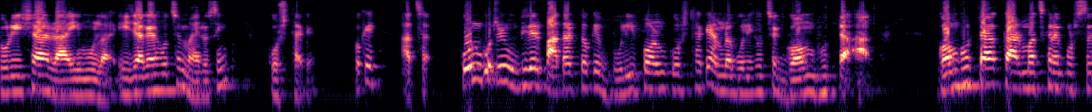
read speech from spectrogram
সরিষা, রাই, মূলা, এই জায়গায় হচ্ছে মাইরোসিন কোষ থাকে। ওকে? আচ্ছা কোন গোত্রের উদ্ভিদের পাতার ত্বকে বুলিফর্ম কোষ থাকে? আমরা বলি হচ্ছে গম ভুট্টা আখ। গম ভুট্টা কার মাঝখানে পড়ছে?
